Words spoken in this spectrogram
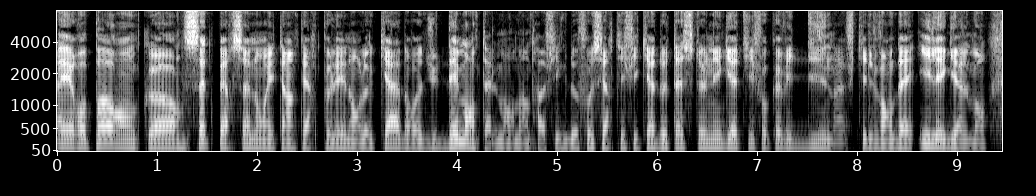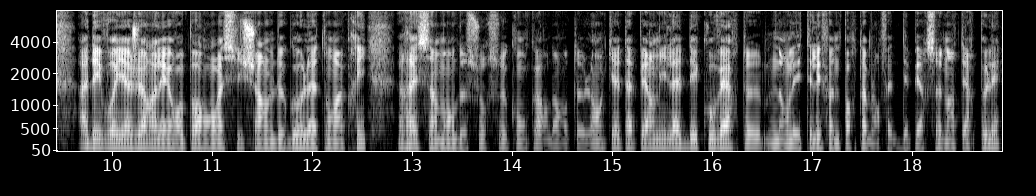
Aéroport encore, sept personnes ont été interpellées dans le cadre du démantèlement d'un trafic de faux certificats de tests négatifs au Covid-19 qu'ils vendaient illégalement à des voyageurs à l'aéroport Roissy-Charles de Gaulle, a-t-on appris récemment de sources concordantes. L'enquête a permis la découverte dans les téléphones portables en fait des personnes interpellées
